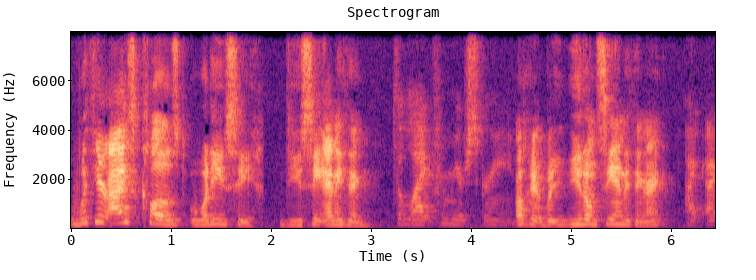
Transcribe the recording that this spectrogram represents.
with your eyes closed, what do you see? Do you see anything? The light from your screen. Okay, but you don't see anything, right? I, I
